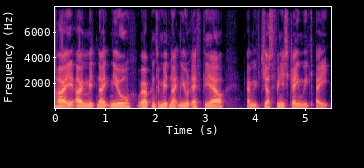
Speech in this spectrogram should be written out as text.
Hi, I'm Midnight Mule. Welcome to Midnight Mule FPL, and we've just finished game week 8.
